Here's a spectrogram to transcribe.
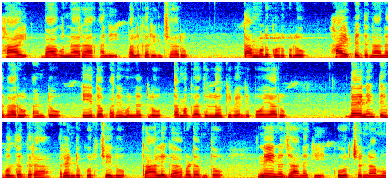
హాయ్ బాగున్నారా? అని పలకరించారు. తమ్ముడు కొడుకులు హాయ్ పెద్ద నాన్నగారు అంటూ ఏదో పని ఉన్నట్లు తమ గదుల్లోకి వెళ్ళిపోయారు. డైనింగ్ టేబుల్ దగ్గర రెండు కుర్చీలు ఖాళీగా అవడంతో నేను జానకి కూర్చున్నాము.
